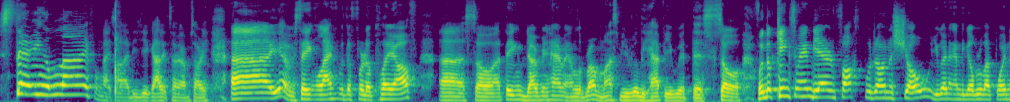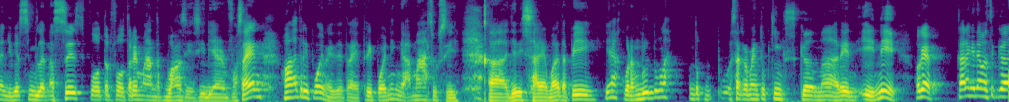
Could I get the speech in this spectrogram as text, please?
staying alive. Nggak salah DJ Khalid, sorry, I'm sorry. Uh, yeah, staying alive with the, for the playoff. Uh, so I think Darvin Ham and LeBron must be really happy with this. So untuk Kings man, De'Aaron Fox put on a show juga dengan 34 poin dan juga 9 assist. Floater floaternya mantap banget sih si De'Aaron Fox. Sayang, wah 3 poin ya terakhir. 3 poin ini nggak masuk sih. Uh, jadi sayang banget, tapi ya kurang beruntung lah untuk Sacramento Kings kemarin ini. Oke, sekarang kita masuk ke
